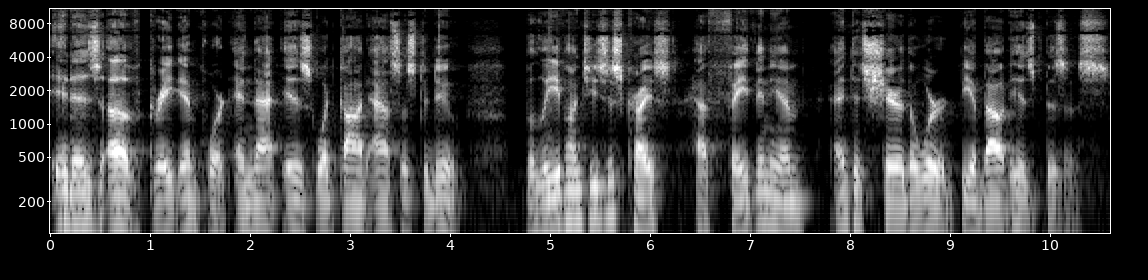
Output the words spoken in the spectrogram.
it is of great import, and that is what God asks us to do. Believe on Jesus Christ, have faith in Him, and to share the word, be about His business.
